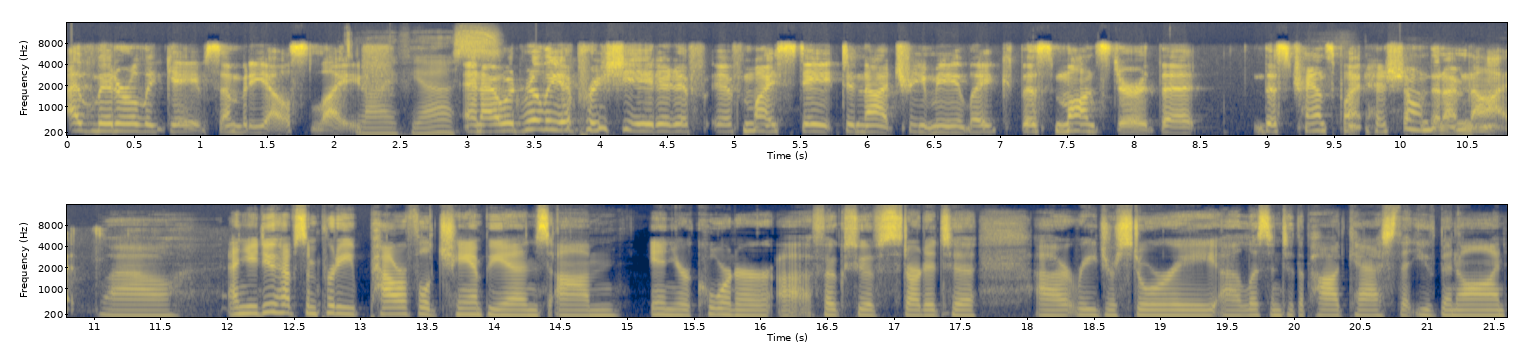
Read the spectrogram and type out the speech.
I literally gave somebody else life. Life, yes. And I would really appreciate it if if my state did not treat me like this monster that this transplant has shown that I'm not. Wow. And you do have some pretty powerful champions um, in your corner, uh, folks who have started to uh, read your story, uh, listen to the podcast that you've been on.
